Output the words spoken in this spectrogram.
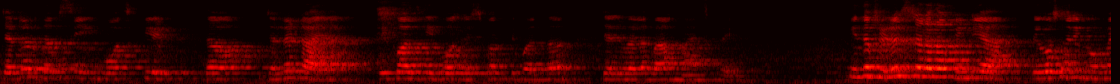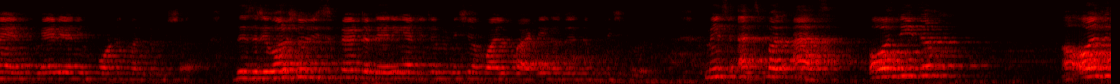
General Udham Singh was killed the General Dyer because he was responsible for the Jallianwala Bagh massacre. In the freedom struggle of India, revolutionary movement made an important contribution. This revolution displayed the daring and determination while fighting against the British rule. Means as far as all these, uh, all the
